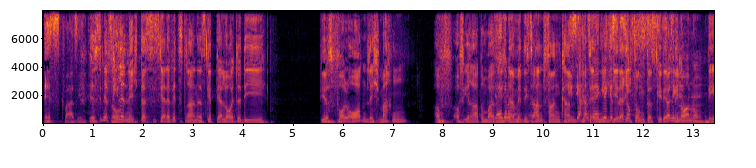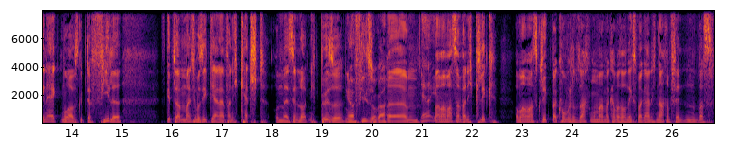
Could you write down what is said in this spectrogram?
das quasi. Es sind ja So. viele nicht. Das ist ja der Witz dran. Es gibt ja Leute, die, die das voll ordentlich machen. Auf, auf ihre Art und Weise, Ja, die genau. damit nichts Ja. anfangen kann. Ja Es gibt's handwerklich, in ist jeder Richtung. Das geht jetzt völlig nicht in Ordnung. um den Act nur, aber es gibt ja viele. Es gibt ja manche Musik, die einen einfach nicht catcht und man ist den Leuten nicht böse. Ja, viel sogar. Ähm, Ja, manchmal macht es einfach nicht Klick. Und manchmal macht es Klick bei komischen Sachen und manchmal kann man es auch nächstes Mal gar nicht nachempfinden, was,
